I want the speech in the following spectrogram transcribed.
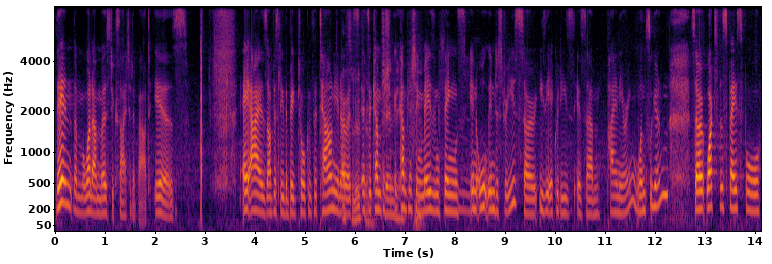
Then the, what I'm most excited about is AI is obviously the big talk of the town. You know, it's, it's accomplish, accomplishing amazing things in all industries. So Easy Equities is um, pioneering once again. So watch the space for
